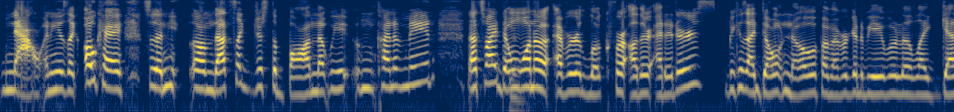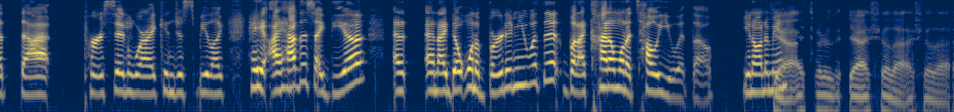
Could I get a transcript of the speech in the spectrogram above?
now." And he was like, "Okay." So then he, um that's like just the bond that we um, kind of made. That's why I don't want to ever look for other editors because I don't know if I'm ever gonna be able to like get that person where I can just be like, "Hey, I have this idea and and I don't want to burden you with it, but I kind of want to tell you it though." You know what I mean? Yeah, I totally. Yeah, I feel that. I feel that.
